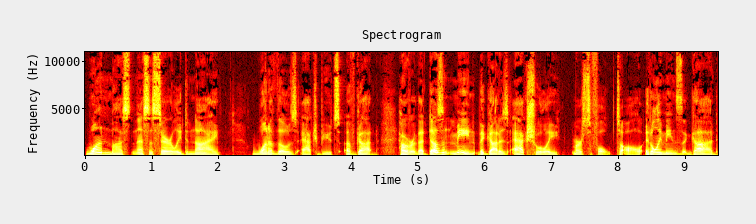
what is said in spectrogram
one must necessarily deny one of those attributes of God. However, that doesn't mean that God is actually merciful to all. It only means that God,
